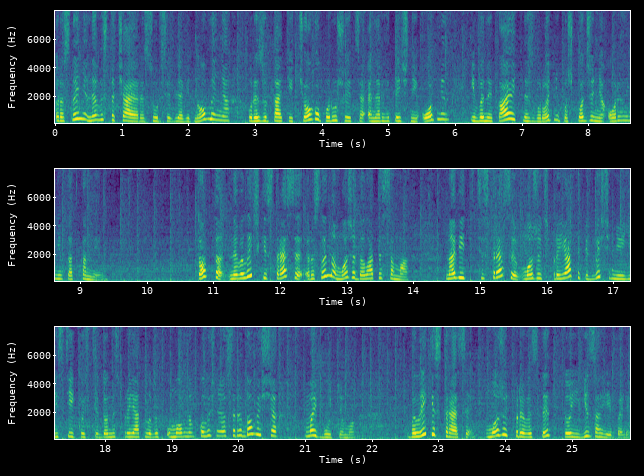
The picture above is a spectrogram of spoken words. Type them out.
рослині не вистачає ресурсів для відновлення, у результаті чого порушується енергетичний обмін і виникають незворотні пошкодження органів та тканин. Тобто невеличкі стреси рослина може долати сама. Навіть ці стреси можуть сприяти підвищенню її стійкості до несприятливих умов навколишнього середовища в майбутньому. Великі стреси можуть привести до її загибелі.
